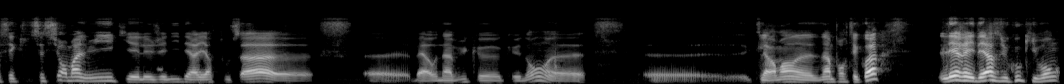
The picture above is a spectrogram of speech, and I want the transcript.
c'est, c'est sûrement lui qui est le génie derrière tout ça. ben, on a vu que, que non. Euh, clairement euh, n'importe quoi. Les Raiders, du coup, qui vont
